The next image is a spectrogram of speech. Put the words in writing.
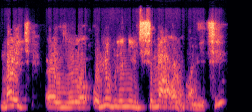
навіть в улюбленій всіма органіці.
